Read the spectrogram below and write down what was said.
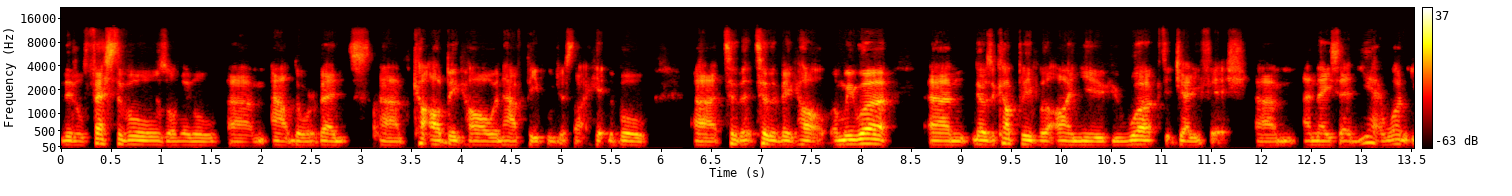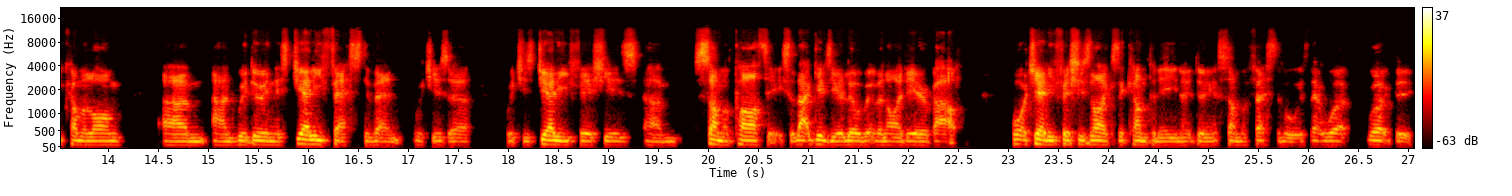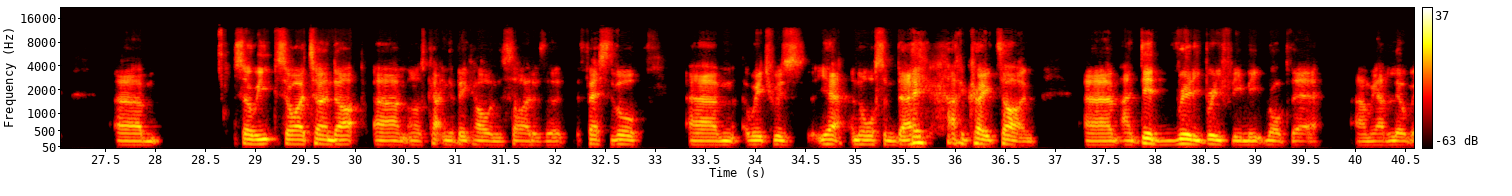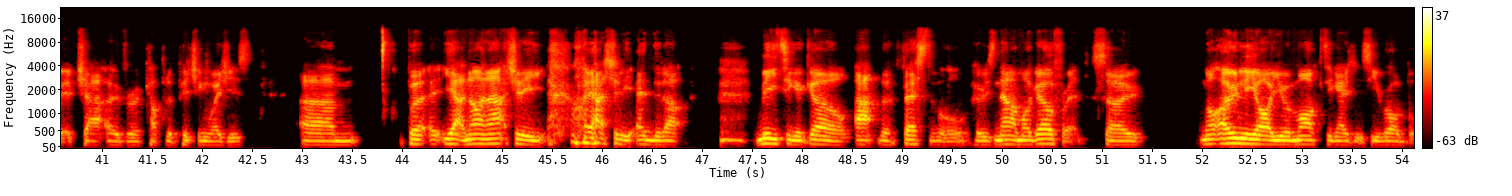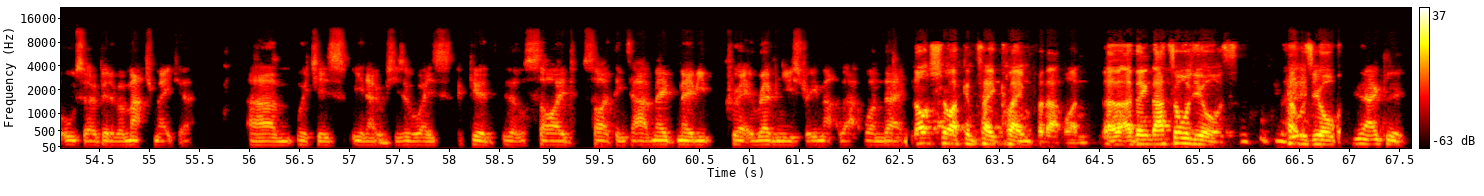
little festivals or little um, outdoor events, uh, cut our big hole and have people just like hit the ball uh, to the to the big hole. And we were um, there was a couple of people that I knew who worked at Jellyfish, um, and they said, "Yeah, why don't you come along?" Um, and we're doing this Jellyfest event, which is a which is Jellyfish's um, summer party. So that gives you a little bit of an idea about what Jellyfish is like as a company, you know, doing a summer festival is their work work do. Um, so we so I turned up um, and I was cutting the big hole in the side of the, the festival, um, which was yeah an awesome day. Had a great time, um, and did really briefly meet Rob there, and we had a little bit of chat over a couple of pitching wedges. Um, but uh, yeah, no, and actually I actually ended up meeting a girl at the festival who is now my girlfriend. So not only are you a marketing agency, Rob, but also a bit of a matchmaker, um, which is you know which is always a good little side side thing to have. Maybe maybe create a revenue stream out of that one day. Not sure I can take claim for that one. I think that's all yours. That was your exactly.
